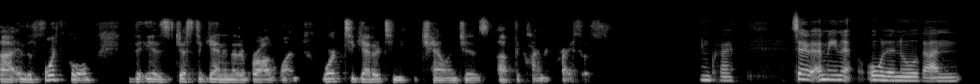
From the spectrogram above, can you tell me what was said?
Uh, and the fourth goal is just again another broad one work together to meet the challenges of the climate crisis. Okay. So, I mean, all in all, then,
